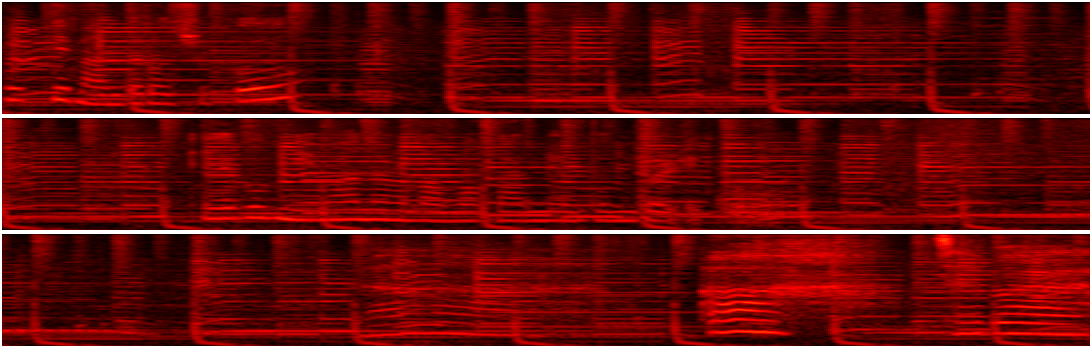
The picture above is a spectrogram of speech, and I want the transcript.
풀피 만들어주고 1분 미만으로 넘어가면 문 돌리고. 아, 아 제발.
